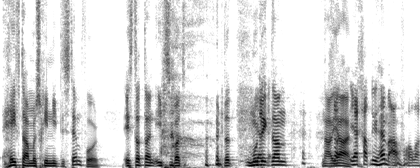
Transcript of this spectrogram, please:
Heeft daar misschien niet de stem voor? Is dat dan iets wat... dat moet ik dan... Nou ja, Jij gaat nu hem aanvallen.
